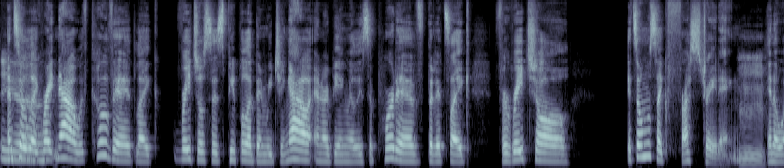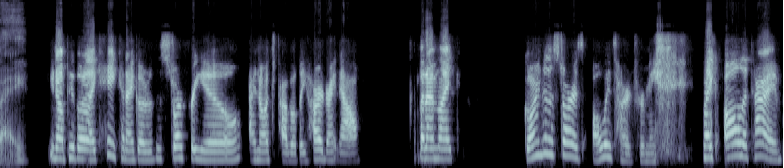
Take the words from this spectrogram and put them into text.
And so, like, right now with COVID, like, Rachel says people have been reaching out and are being really supportive, but it's like for Rachel, it's almost like frustrating Mm. in a way. You know, people are like, hey, can I go to the store for you? I know it's probably hard right now. But I'm like, going to the store is always hard for me, like all the time,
